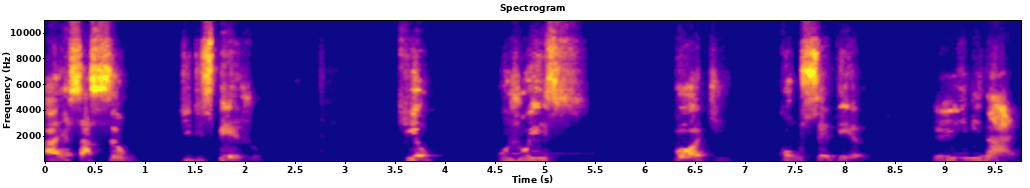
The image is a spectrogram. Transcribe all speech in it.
a essa ação de despejo, que eu, o juiz pode conceder liminar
